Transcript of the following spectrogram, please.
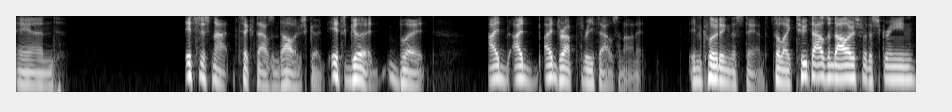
And it's just not six thousand dollars good. It's good, but I'd I'd I'd drop three thousand on it, including the stand. So like two thousand dollars for the screen,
